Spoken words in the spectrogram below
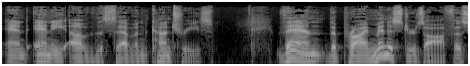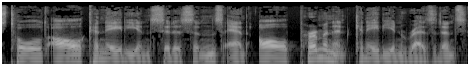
and any of the seven countries. Then the Prime Minister's office told all Canadian citizens and all permanent Canadian residents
